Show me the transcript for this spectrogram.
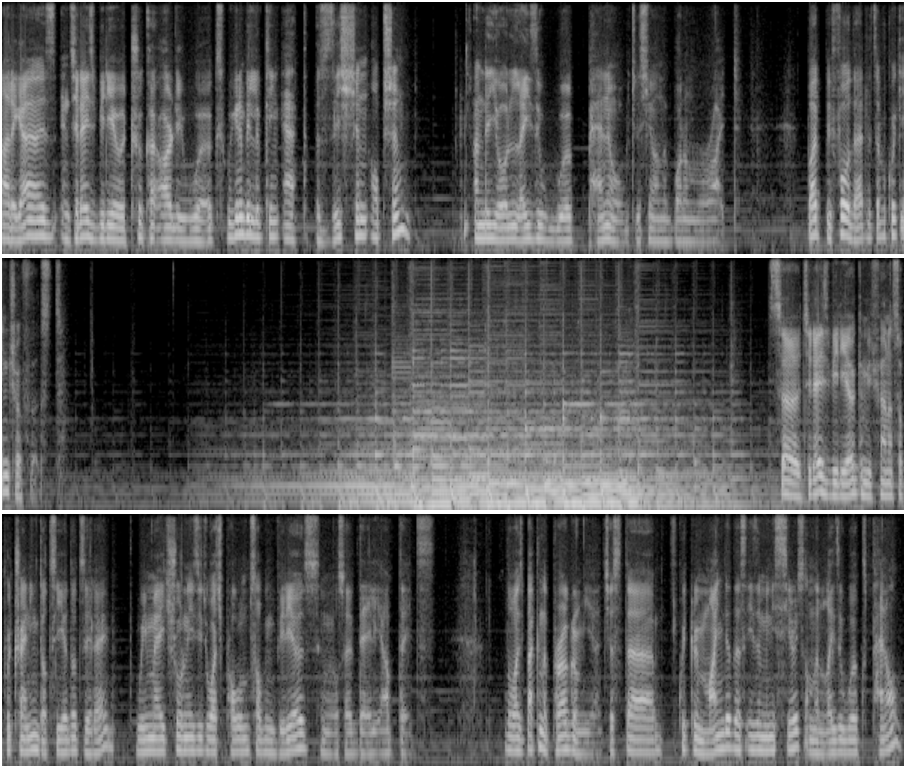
Alright guys, in today's video TruCUT RDWorks. We're going to be looking at the position option under your laser work panel, which is here on the bottom right. But before that, let's have a quick intro first. So today's video can be found on softwaretraining.co.za. We make short and easy to watch problem solving videos and we also have daily updates. Otherwise, back in the program here, just a quick reminder, this is a mini series on the LaserWorks panel.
